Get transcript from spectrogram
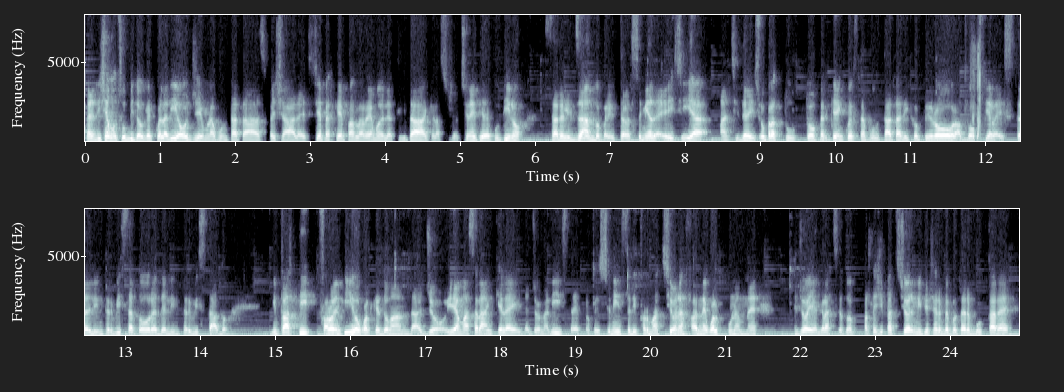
Bene, diciamo subito che quella di oggi è una puntata speciale, sia perché parleremo delle attività che l'Associazione Piede Cutino sta realizzando per il Talassemia Day, sia, anzi direi soprattutto, perché in questa puntata ricoprirò la doppia veste dell'intervistatore e dell'intervistato. Infatti farò io qualche domanda a Gioia, ma sarà anche lei, da giornalista e professionista di informazione, a farne qualcuna a me. Gioia, grazie alla tua partecipazione, mi piacerebbe poter buttare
